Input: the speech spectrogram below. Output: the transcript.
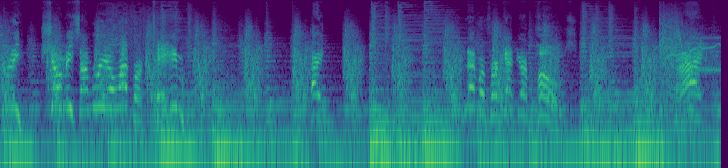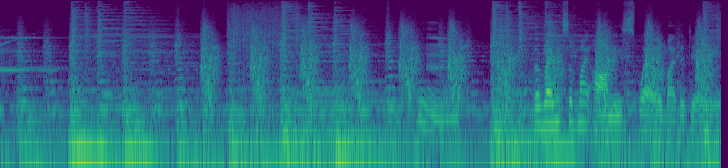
Satisfactory? Show me some real effort, team! Hey! Never forget your pose! Alright? Hmm. The ranks of my army swell by the day.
